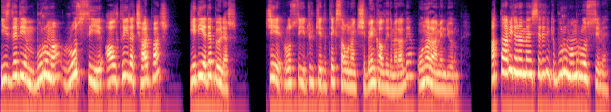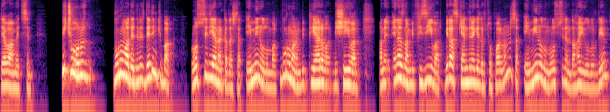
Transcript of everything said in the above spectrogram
izlediğim Buruma Rossi'yi 6 ile çarpar 7'ye de böler. Ki Rossi'yi Türkiye'de tek savunan kişi ben kaldıydım herhalde. Ona rağmen diyorum. Hatta bir dönem ben size dedim ki Buruma mı Rossi mi devam etsin. Birçoğunuz Buruma dediniz. Dedim ki bak Rossi diyen arkadaşlar emin olun bak Buruma'nın bir PR'ı var bir şeyi var. Hani en azından bir fiziği var. Biraz kendine gelir toparlanırsa emin olun Rossi'den daha iyi olur diye.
